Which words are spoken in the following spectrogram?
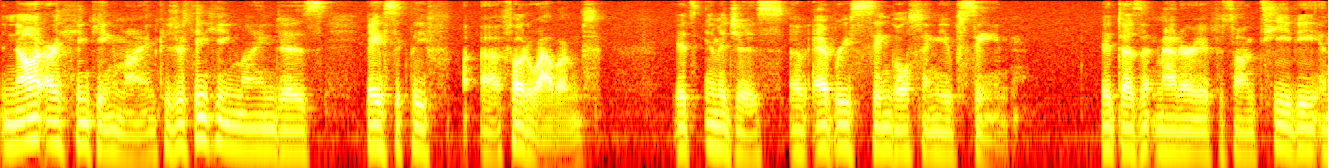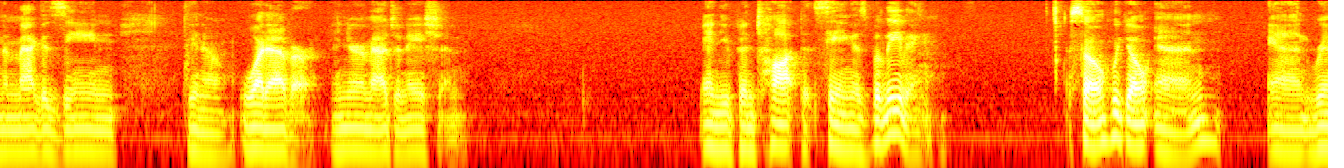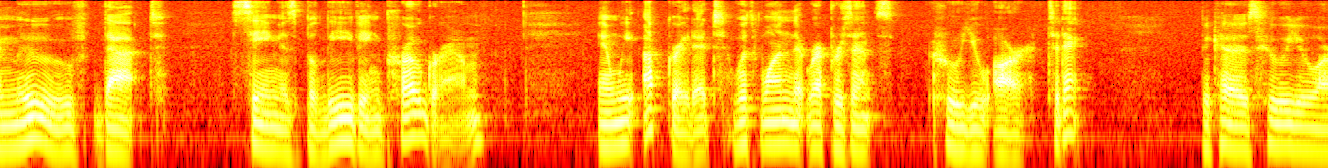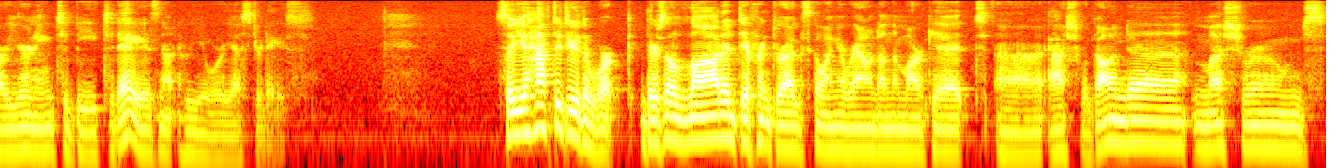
not our thinking mind, because your thinking mind is basically f- uh, photo albums it's images of every single thing you've seen. It doesn't matter if it's on TV, in a magazine, you know, whatever, in your imagination. And you've been taught that seeing is believing. So we go in and remove that seeing is believing program and we upgrade it with one that represents who you are today. Because who you are yearning to be today is not who you were yesterday's. So you have to do the work. There's a lot of different drugs going around on the market uh, ashwagandha, mushrooms,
